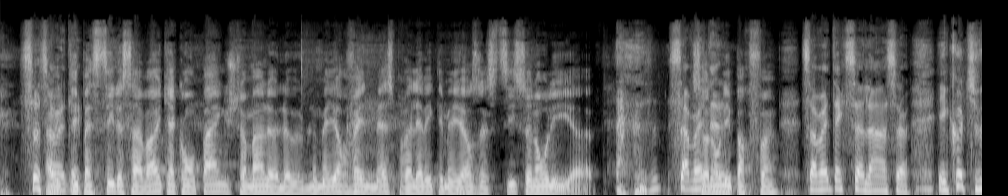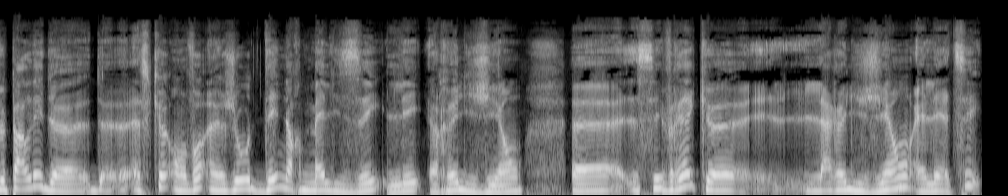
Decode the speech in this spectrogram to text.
ça, ça avec les pastilles de saveur qui accompagnent justement le, meilleur vin de messe pour aller avec les meilleurs hosties selon les euh, selon les parfums. Ça va être excellent ça. Écoute, tu veux parler de, de est-ce qu'on va un jour dénormaliser les religions? Euh, C'est vrai que la religion, elle est, tu sais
